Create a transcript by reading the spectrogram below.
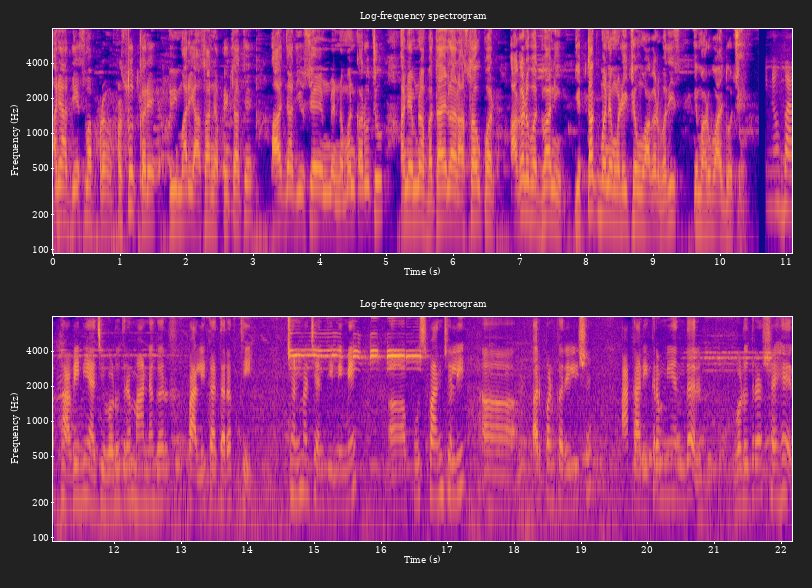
અને આ દેશમાં પ્ર- પ્રસ્તુત કરે એવી મારી આશા અને અપેક્ષા છે. આજના દિવસે એમને નમન કરું છું અને એમના બતાવેલા રાસ્તા ઉપર આગળ વધવાની જે તક મને મળી છે, હું આગળ વધીશ, એ મારો વાયદો છે. વિનોબા ભાવેની આજે વડોદરા મહાનગરપાલિકા તરફથી જન્મજયંતિ અ, પુષ્પાંજલિ અર્પણ કરેલી છે. આ કાર્યક્રમની અંદર વડોદરા શહેર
